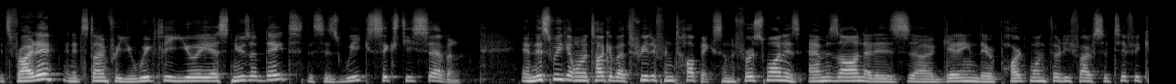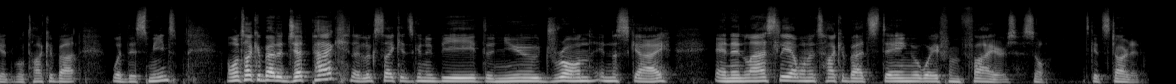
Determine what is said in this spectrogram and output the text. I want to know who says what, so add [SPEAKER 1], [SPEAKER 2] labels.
[SPEAKER 1] It's Friday, and it's time for your weekly UAS news update. This is week 67. And this week, I want to talk about three different topics. And the first one is Amazon that is uh, getting their Part 135 certificate. We'll talk about what this means. I want to talk about a jetpack that looks like it's going to be the new drone in the sky. And then lastly, I want to talk about staying away from fires. So let's get started.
